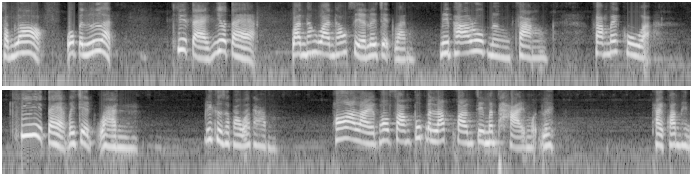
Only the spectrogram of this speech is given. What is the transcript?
สำลอกอ้วกเป็นเลือดขี้แตกเยี่ยวแตก วันทั้งวันท้องเสียเลยเจ็ดวัน มีพระรูปหนึ่งฟัง ฟังแม่ครูอะขี้แตกไปเจ็ดวัน นี่คือสภาวะธรรม เพราะอะไรพอฟังปุ๊บมันรับความจริงมันถ่ายหมดเลย ถ่ายความเห็น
